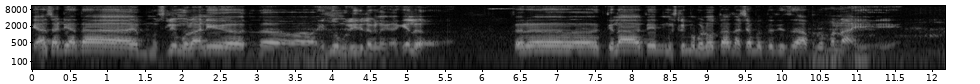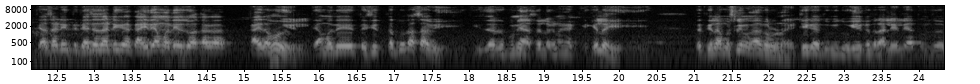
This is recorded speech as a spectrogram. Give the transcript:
यासाठी आता मुस्लिम मुलांनी हिंदू मुलीची लग्न केलं. तर तिला ते मुस्लिम बनवतात अशा पद्धतीचं आपलं म्हणणं आहे. त्यासाठी त्याच्यासाठी कायद्यामध्ये जो आता कायदा होईल त्यामध्ये तशी तरतूद असावी की जर कुणी असं लग्न केलंही तर तिला मुस्लिम का करू नये? ठीक आहे तुम्ही दोघी एकत्र आलेल्या तुमचं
